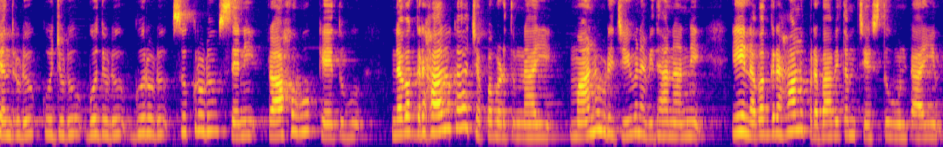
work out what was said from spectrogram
చంద్రుడు కుజుడు బుధుడు గురుడు శుక్రుడు శని రాహువు కేతువు నవగ్రహాలుగా చెప్పబడుతున్నాయి. మానవుడి జీవన విధానాన్ని ఈ నవగ్రహాలు ప్రభావితం చేస్తూ ఉంటాయి.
